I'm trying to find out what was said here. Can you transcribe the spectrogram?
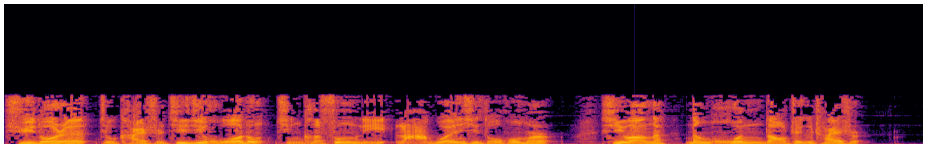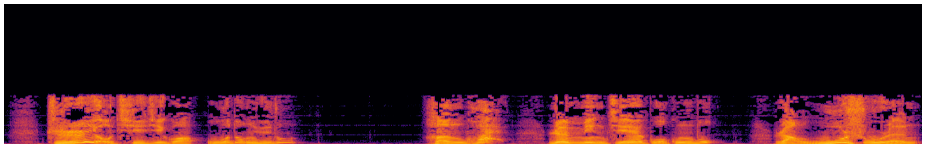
许多人就开始积极活动，请客送礼，拉关系，走后门，希望呢能混到这个差事。只有戚继光无动于衷。很快，任命结果公布，让无数人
